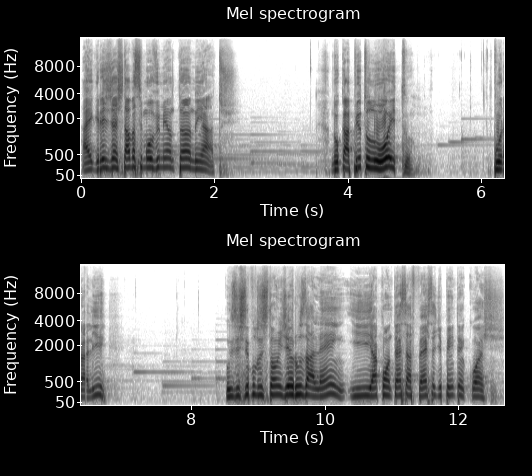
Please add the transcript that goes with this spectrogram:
A igreja já estava se movimentando em Atos. No capítulo 8, por ali, os discípulos estão em Jerusalém e acontece a festa de Pentecostes.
